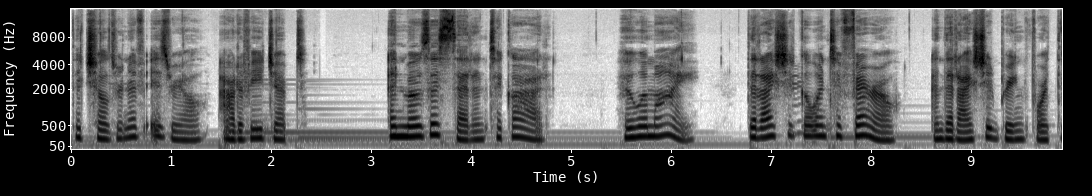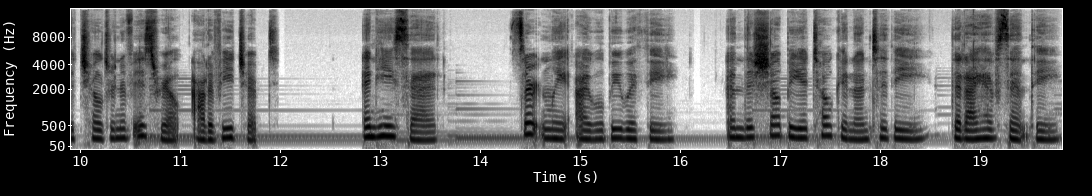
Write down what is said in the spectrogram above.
the children of Israel, out of Egypt. And Moses said unto God, Who am I, that I should go unto Pharaoh, and that I should bring forth the children of Israel out of Egypt? And he said, Certainly I will be with thee, and this shall be a token unto thee that I have sent thee.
